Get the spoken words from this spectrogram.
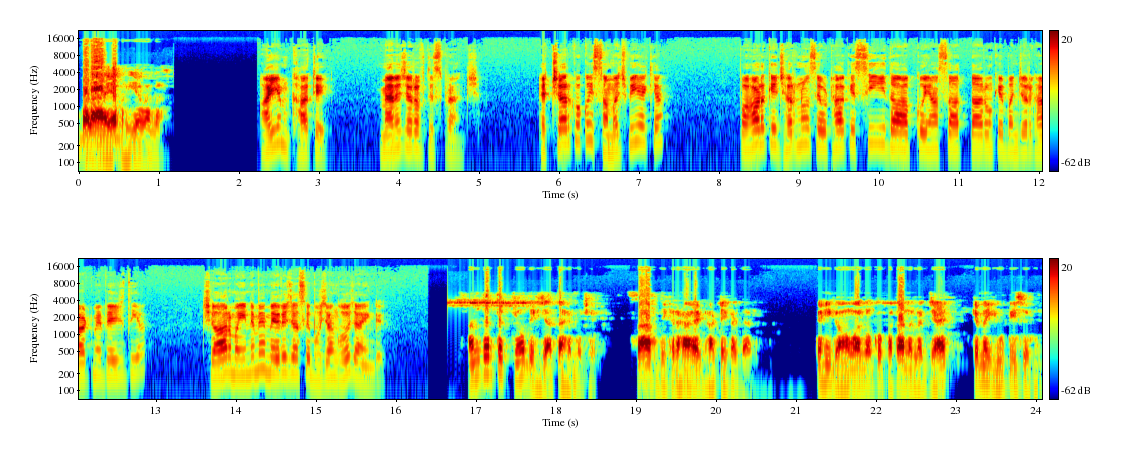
बड़ा आया भैया वाला। I am Ghate. Manager of this branch. HR को कोई समझ भी है क्या? पहाड़ के झरनों से उठा के सीधा आपको यहाँ सात तारों के बंजर घाट में भेज दिया। चार महीने में मेरे जैसे भुजंग हो जाएँगे। अंदर तक क्यों दिख जाता है मुझे? साफ़ दिख रहा है घाटे का डर। कहीं गाँव वालों को पता न लग जाए कि मैं यूपी से हूँ।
